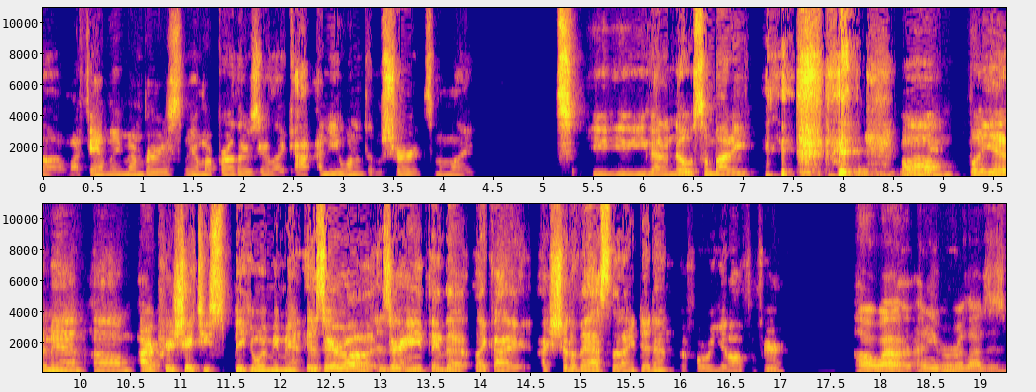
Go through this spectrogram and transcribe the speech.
uh, my family members, you know, my brothers, they're like, I, I, need one of them shirts, and I'm like, you you, you got to know somebody. um, but yeah, man, um, I appreciate you speaking with me, man. Is there uh is there anything that like I I should have asked that I didn't before we get off of here? Oh wow, I didn't even realize it's,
